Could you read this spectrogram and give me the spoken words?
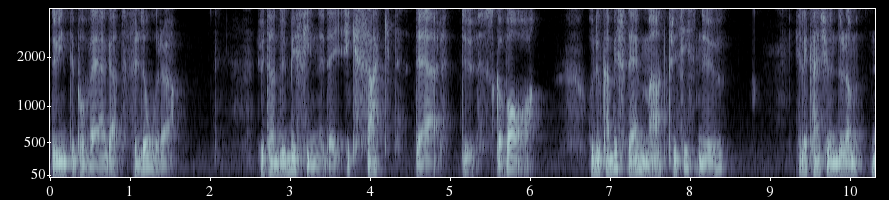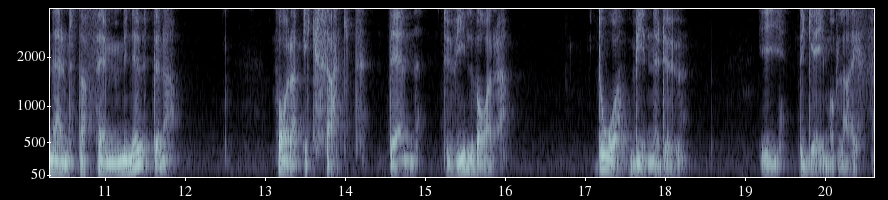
Du är inte på väg att förlora. Utan du befinner dig exakt där du ska vara. Och du kan bestämma att precis nu, eller kanske under de närmsta fem minuterna, vara exakt den du vill vara. Då vinner du i the game of life.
